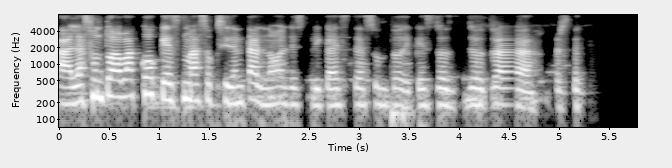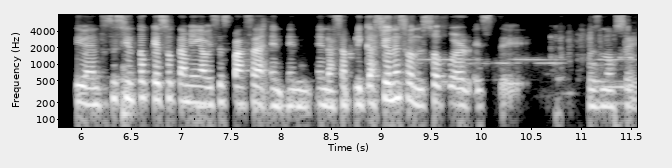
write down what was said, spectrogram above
al asunto abaco, que es más occidental, ¿no? Él explica este asunto de que esto es de otra perspectiva entonces siento que eso también a veces pasa en, en, las aplicaciones o en el software, este, pues no sé,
